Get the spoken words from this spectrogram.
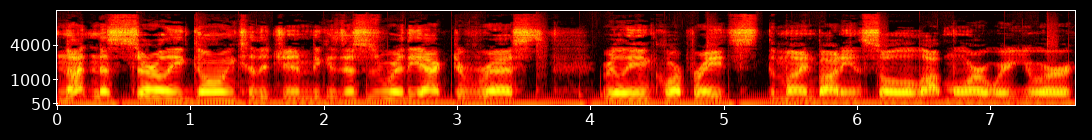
not necessarily going to the gym because this is where the active rest really incorporates the mind, body, and soul a lot more, where you're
